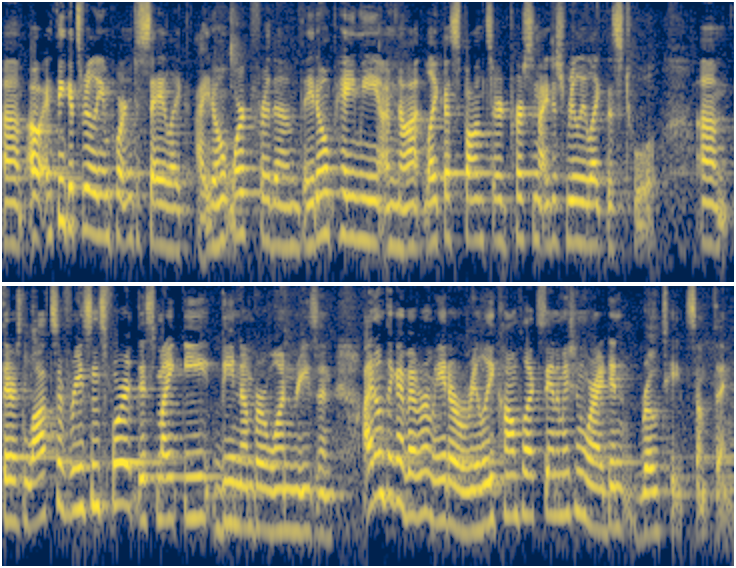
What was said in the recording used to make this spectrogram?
um, oh, I think it's really important to say, like, I don't work for them. They don't pay me. I'm not like a sponsored person. I just really like this tool. Um, there's lots of reasons for it. This might be the number one reason. I don't think I've ever made a really complex animation where I didn't rotate something.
